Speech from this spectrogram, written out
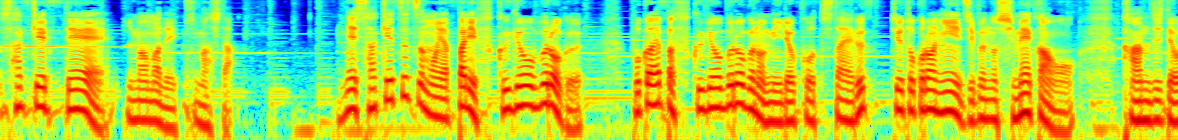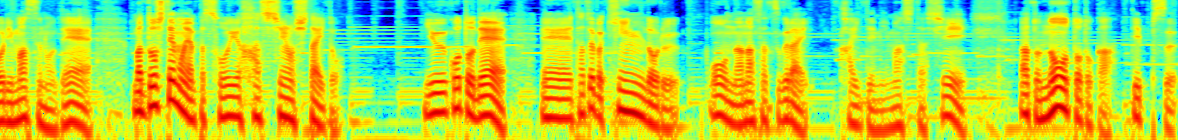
避けて今まで来ました。で、避けつつもやっぱり副業ブログ、僕はやっぱ副業ブログの魅力を伝えるっていうところに自分の使命感を感じておりますので、まあどうしてもやっぱそういう発信をしたいということで、えー、例えば Kindle を7冊ぐらい書いてみましたし、あとノートとか Tips、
